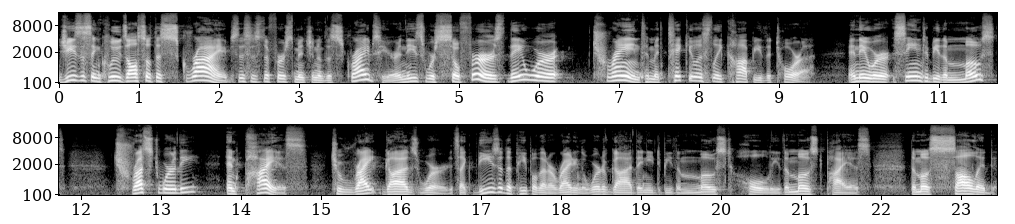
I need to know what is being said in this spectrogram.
Jesus includes also the scribes. This is the first mention of the scribes here. And these were sophers. They were trained to meticulously copy the Torah. And they were seen to be the most trustworthy and pious to write God's word. It's like these are the people that are writing the word of God. They need to be the most holy, the most pious, the most solid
